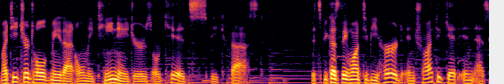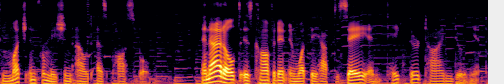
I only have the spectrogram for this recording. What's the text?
My teacher told me that only teenagers or kids speak fast. It's because they want to be heard and try to get in as much information out as possible. An adult is confident in what they have to say and take their time doing it.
